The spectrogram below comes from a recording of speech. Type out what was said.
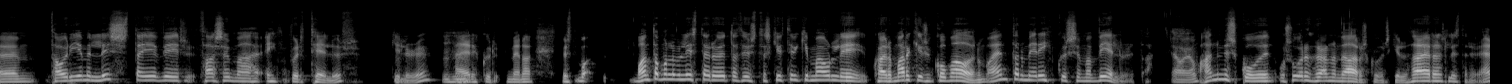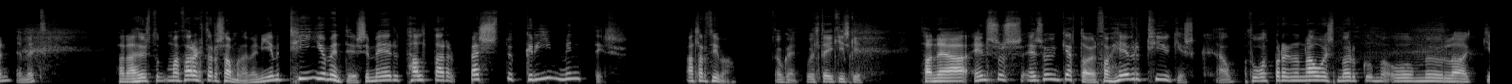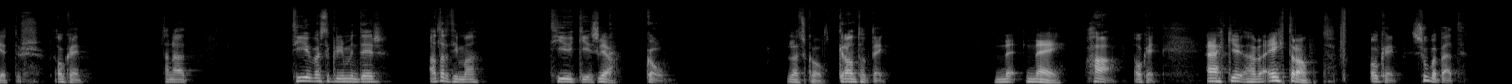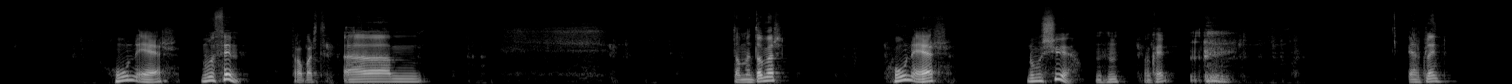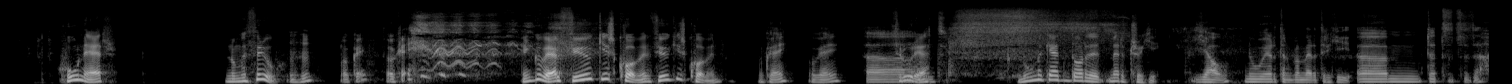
Um, þá er ég með lista yfir það sem að einhver telur giluru, Mhm. það er einhver ég meina, þú veist, vandamálum við lista eru auðvitað, þú veist, það skiptir ekki máli hvað eru margir sem koma að honum. Og endanum er einhver sem að velur þetta. Já, já, og hann er með skoðun og svo er einhver annar með aðra skoðun skilur, það er þess listar hér, en emitt þannig að þú veist, maður þarf ekkert að vera saman en ég er með tíu myndir sem eru taldar bestu grínmyndir allra tíma. Ok, viltu ekki íski? þannig að eins og, eins og við höfum gert á þér þá hefur tíu gisk. Já, og þú átt bara að að ná eins mörgum og mögulega getur. Ok. Þannig að tíu bestu grínmyndir allra tíma, tíu gísk Já. go, let's go. Groundhog Day. Ne nei, ha, ok, ekki, það er eitt ránt ok, Superbad hún er nummer 5 frábært. Um, and Dumber hún er nummer 7 mm ok. Airplane hún er nummer 3 mm ok, ok. Gengur vel, fjúkis komin, fjúkis komin. Ok, ok. Um, þrjú rétt. Núna getur þetta orðið meira tricky. Já, nú er þetta meira trikki um, da, da,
